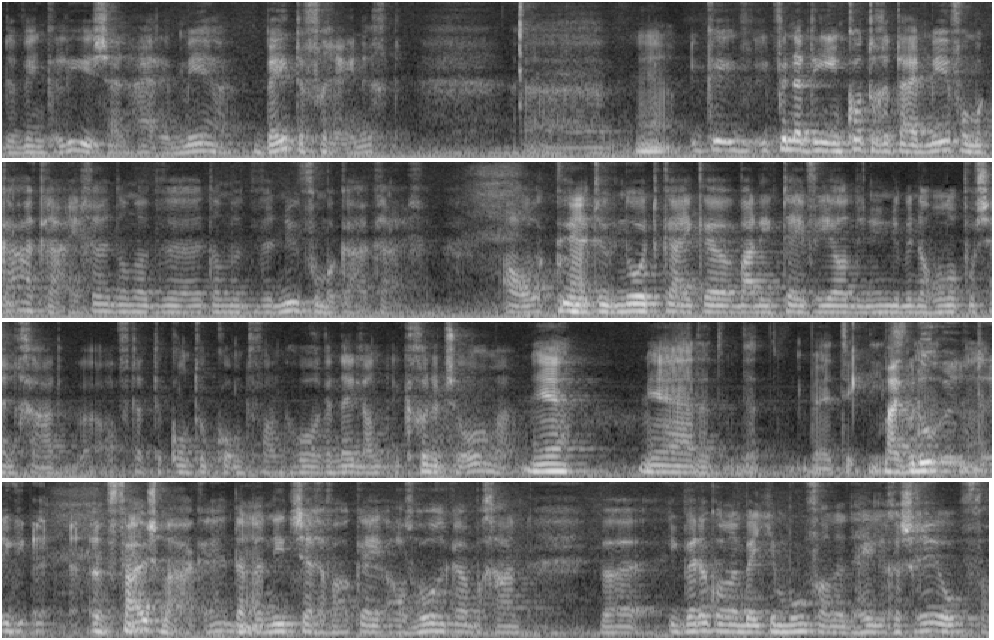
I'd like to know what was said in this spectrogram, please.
de winkeliers zijn eigenlijk meer beter verenigd. Eh, ja. ik, ik, ik vind dat die in kortere tijd meer voor elkaar krijgen dan dat we, dan dat we nu voor elkaar krijgen. Al kun je Ja. natuurlijk nooit kijken waar die TVL die nu binnen 100% gaat, of dat de konto komt van Horeca Nederland. Ik gun het zo hoor, maar Ja, ja dat, dat weet ik niet. maar ik bedoel, een vuist maken. Hè? Dat we niet zeggen van oké, als horeca we gaan. We, ik ben ook wel een beetje moe van het hele geschreeuw. Van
